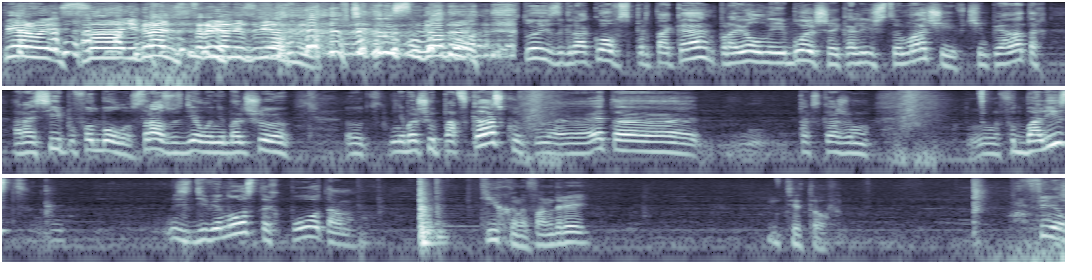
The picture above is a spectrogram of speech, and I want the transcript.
Первый с, э, играли с Червеной Звездой. В 2014 году. Кто из игроков Спартака провел наибольшее количество матчей в чемпионатах России по футболу? Сразу сделаю небольшую, небольшую подсказку. Э, Это, так скажем, футболист с 90-х по там Тихонов Андрей. Титов. Фил.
